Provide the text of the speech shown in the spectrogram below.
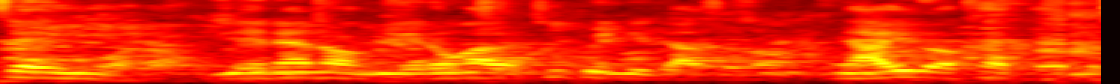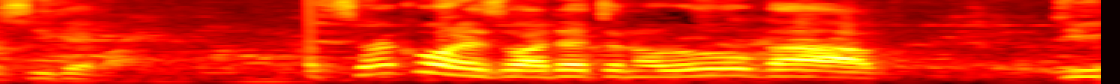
စိမ့်ဘူးပေါ့နော်။နေတန်းတော့ငွေတုံးကတော့ထိတွေ့နေကြဆိုတော့အများကြီးတော့အခက်အခဲမရှိခဲ့ပါဘူး။ဆွဲခေါ်ရဲဆိုတာတဲ့ကျွန်တော်တို့ကဒီ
